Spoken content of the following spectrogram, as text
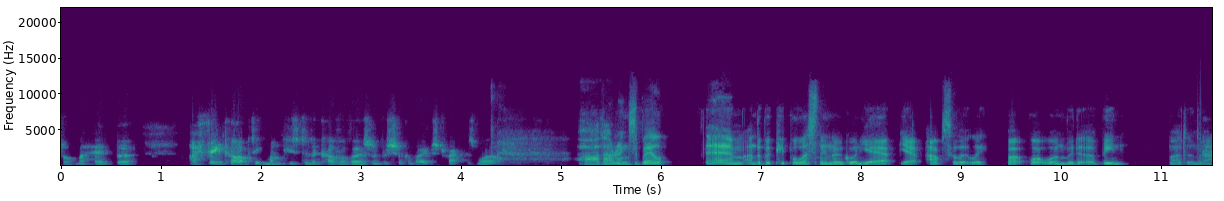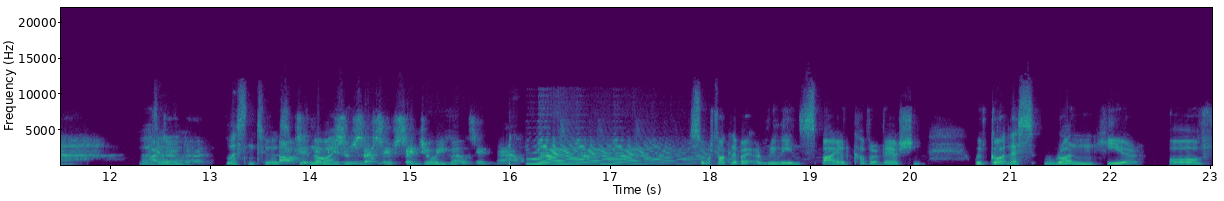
the top of my head, but I think Arctic Monkeys did a cover version of the Sugababes track as well. Oh, that rings a bell. Um, and there'll be people listening now going, yeah, yeah, absolutely. But what one would it have been? I don't know. I I don't, don't know. know. Listen to us. Arctic no Monkeys idea. obsessive. Send your emails in now. So we're talking about a really inspired cover version. We've got this run here of,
